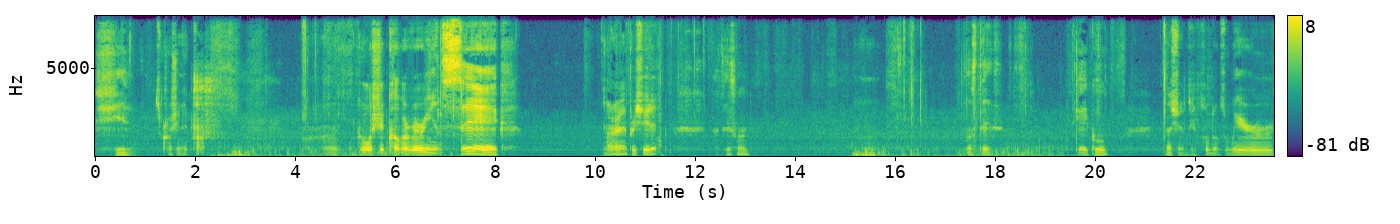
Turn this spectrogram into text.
Shit crushing it. Oh shit, cover variant. Sick. Alright, appreciate it. This one? What's this? Okay, cool. That shit just looks weird.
